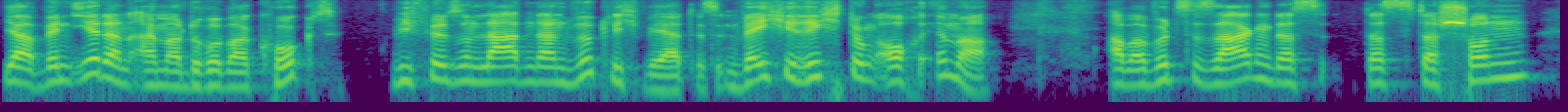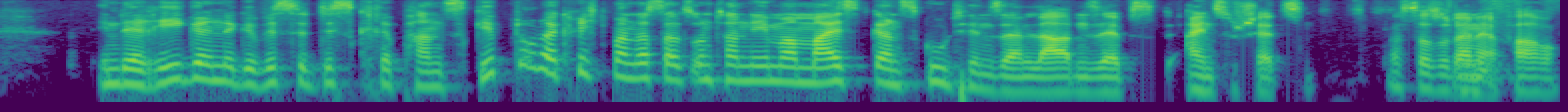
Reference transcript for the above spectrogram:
ja, wenn ihr dann einmal drüber guckt, wie viel so ein Laden dann wirklich wert ist, in welche Richtung auch immer. Aber würdest du sagen, dass, dass es da schon in der Regel eine gewisse Diskrepanz gibt oder kriegt man das als Unternehmer meist ganz gut hin, seinen Laden selbst einzuschätzen? Was ist da so deine Erfahrung?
